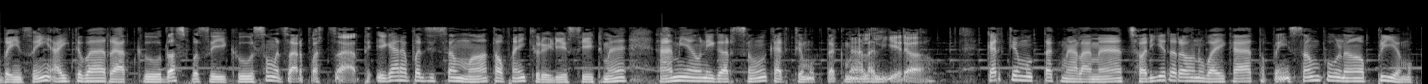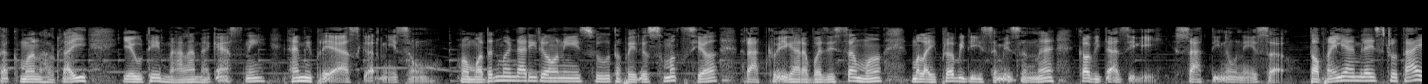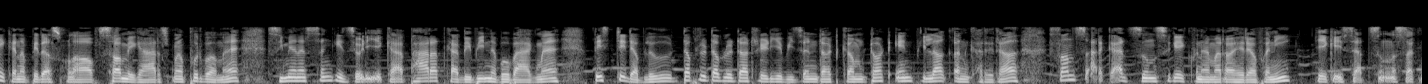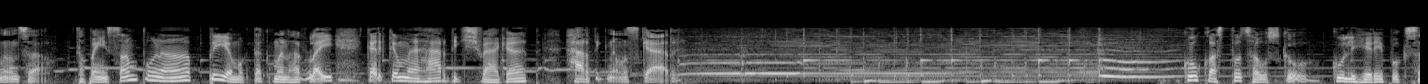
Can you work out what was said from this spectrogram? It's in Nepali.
सधैँ चाहिँ आइतबार रातको दस बजेको समाचार पश्चात एघार बजीसम्म तपाईँको रेडियो सेटमा हामी आउने गर्छौँ कार्यक्रम मुक्तक माला लिएर। कार्यक्रम मुक्तक मालामा छरिएर रहनुभएका तपाईँ सम्पूर्ण प्रिय मुक्तक मनहरूलाई एउटै मालामा गाँच्ने हामी प्रयास गर्नेछौँ। म मदन भण्डारी रहनेछु तपाईँहरू समक्ष रातको एघार बजेसम्म मलाई प्रविधि संयोजनमा कविताजीले साथ दिनुहुनेछ। तपाईँले हामीलाई श्रोता एकानब्बे दशमलव छ मेगार्समा पूर्वमा सिमानासँगै जोडिएका भारतका विभिन्न भूभागमा त्यस्तै W W W dot radiovision dot com dot N P log on गरेर संसारका जुनसुकै कुनामा रहेर पनि एकैसाथ सुन्न सक्नुहुन्छ। तपाईँ सम्पूर्ण प्रिय मुक्तक मनहरूलाई कार्यक्रममा हार्दिक स्वागत हार्दिक नमस्कार। को कस्तो छ उसको? कुल हेरे पुग्छ।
